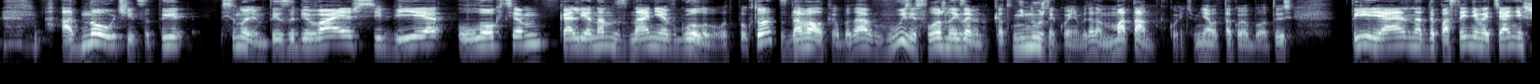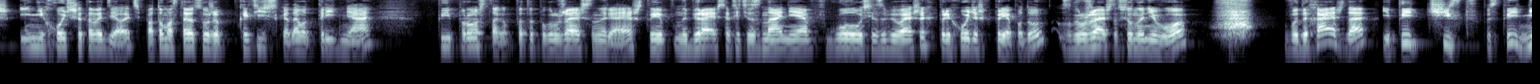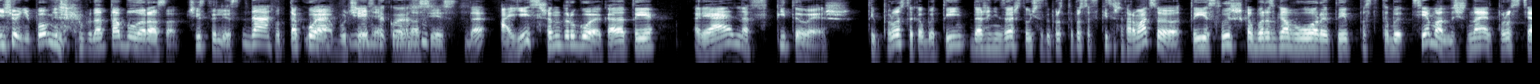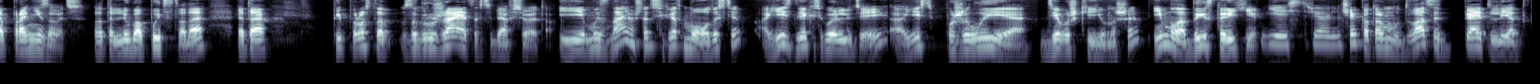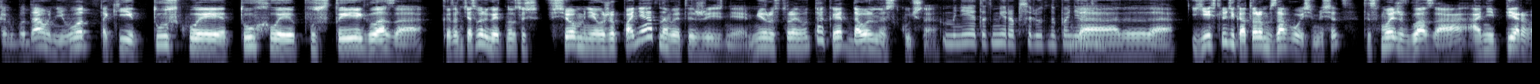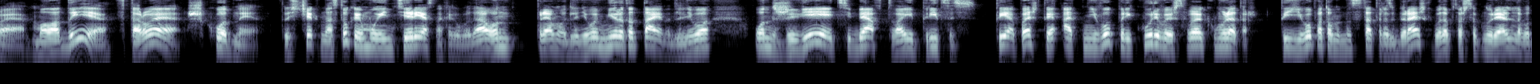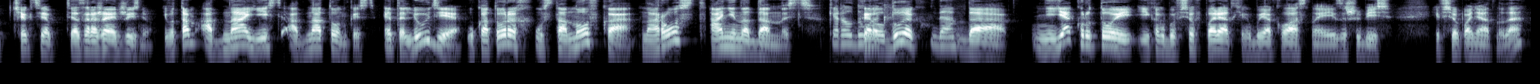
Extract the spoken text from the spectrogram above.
Одно учиться. Ты синоним. Ты забиваешь себе локтем, коленом знания в голову. Вот кто сдавал, как бы, да, в ВУЗе сложный экзамен, который ненужный какой-нибудь, да, там, матан какой-нибудь. У меня вот такое было. То есть ты реально до последнего тянешь и не хочешь этого делать. Потом остается уже критическое, да, вот три дня, ты просто это погружаешься, ныряешь, ты набираешься все эти знания, в голову себе забиваешь их, приходишь к преподу, сгружаешь это все на него, выдыхаешь, да, и ты чист. То есть ты ничего не помнишь, как бы, да, табула раса, чистый лист. Да. Вот такое да, обучение такое. у нас есть, да. А есть совершенно другое, когда ты реально впитываешь ты просто как бы, ты даже не знаешь, что учишься, ты просто, ты просто впитываешь информацию, ты слышишь как бы разговоры, ты просто, как бы, тема начинает просто тебя пронизывать. Вот это любопытство, да, это ты просто загружается в тебя все это. И мы знаем, что это секрет молодости. А есть две категории людей. А есть пожилые девушки и юноши и молодые старики. Есть, реально. Человек, которому 25 лет, как бы, да, у него такие тусклые, тухлые, пустые глаза который тебя смотрит и говорит, ну, то есть все мне уже понятно в этой жизни, мир устроен вот так, и это довольно скучно. Мне этот мир абсолютно понятен. Да, да, да, да. Есть люди, которым за 80, ты смотришь в глаза, они первое молодые, второе шкодные. То То есть человек настолько ему интересно, как бы, да, он прямо для него мир это тайна, для него он живее тебя в твои 30. Ты, понимаешь, ты от него прикуриваешь свой аккумулятор ты его потом на цитаты разбираешь, как бы, да, потому что, ну, реально, вот человек тебя, тебя заражает жизнью. И вот там одна есть одна тонкость. Это люди, у которых установка на рост, а не на данность. Кэрол Дуэк. Кэрол Дуэк, да. да. Не я крутой, и как бы все в порядке, как бы я классная, и зашибись, и все понятно, да?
